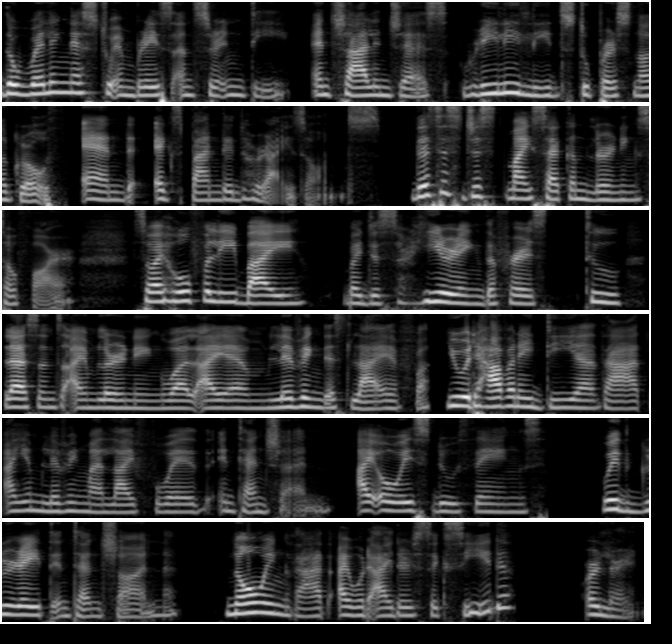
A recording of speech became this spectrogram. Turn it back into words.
The willingness to embrace uncertainty and challenges really leads to personal growth and expanded horizons. This is just my second learning so far. So I hopefully by by just hearing the first two lessons I'm learning while I am living this life, you would have an idea that I am living my life with intention. I always do things with great intention knowing that I would either succeed or learn.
